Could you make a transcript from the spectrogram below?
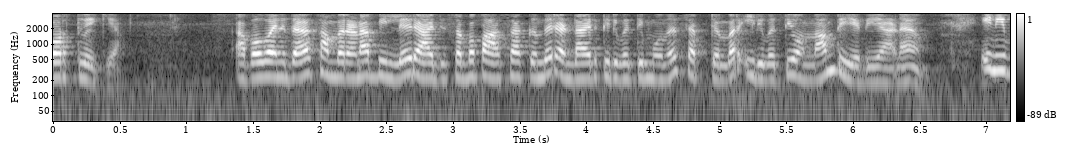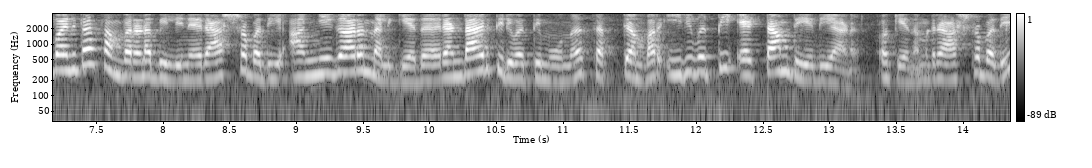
ഓർത്ത് വയ്ക്കുക. അപ്പോൾ വനിതാ സംവരണ ബില്ല് രാജ്യസഭ പാസാക്കുന്നത് രണ്ടായിരത്തി ഇരുപത്തി മൂന്ന് സെപ്റ്റംബർ ഇരുപത്തി ഒന്നാം തീയതിയാണ്. ഇനി വനിതാ സംവരണ ബില്ലിന് രാഷ്ട്രപതി അംഗീകാരം നൽകിയത് രണ്ടായിരത്തി ഇരുപത്തി മൂന്ന് സെപ്റ്റംബർ ഇരുപത്തി എട്ടാം തീയതിയാണ്. ഓക്കെ നമ്മുടെ രാഷ്ട്രപതി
